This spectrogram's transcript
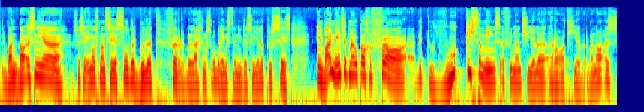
want daar is nie 'n soos die Engelsman sê 'n silver bullet vir beleggingsopbrengste nie. Dis 'n hele proses. En baie mense het my ook al gevra, weet hoe kies 'n mens 'n finansiële raadgewer? Want daar is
